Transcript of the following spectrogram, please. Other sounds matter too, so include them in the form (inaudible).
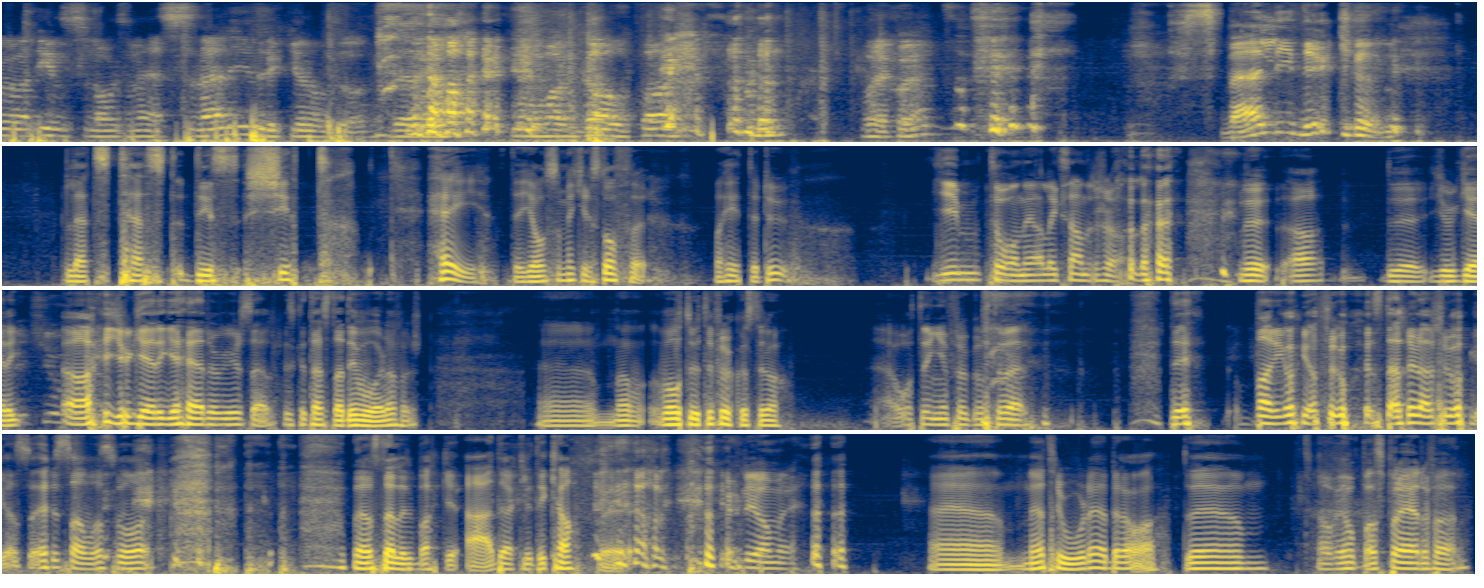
borde vara ett inslag som är svälj drycken också. Det (laughs) var, man bara gulpar. Var det skönt? Svälj drycken! Let's test this shit. Hej, det är jag som är Kristoffer. Vad heter du? Jim Tony Alexandersson. (laughs) nu, ja, du är, you're getting, ja, you're getting ahead of yourself. Vi ska testa nivåerna först. Uh, vad åt du till frukost idag? Jag åt ingen frukost tyvärr. (laughs) det, varje gång jag frågar, ställer den här frågan så är det samma svar. (laughs) När jag ställer backen, ah, jag drack lite kaffe. (laughs) ja, det gjorde jag med. Uh, men jag tror det är bra. Det, um, ja, vi hoppas på det i alla fall.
